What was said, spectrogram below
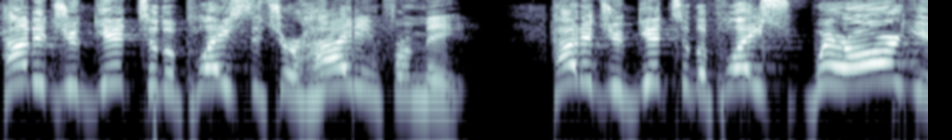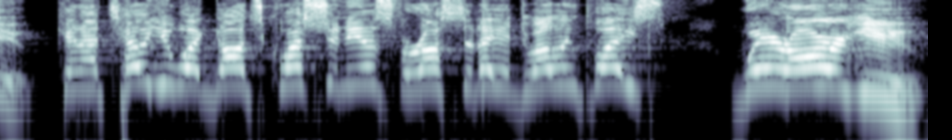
How did you get to the place that you're hiding from me? How did you get to the place? Where are you? Can I tell you what God's question is for us today at Dwelling Place? Where are you?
